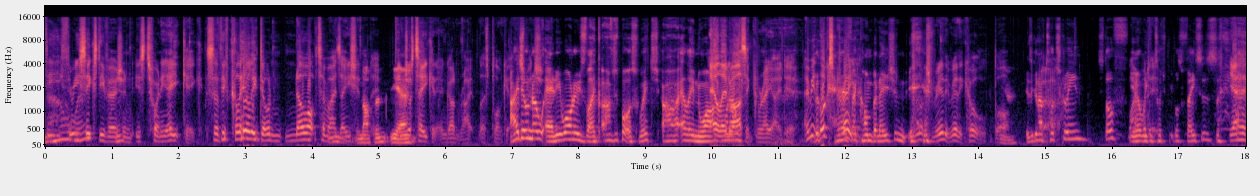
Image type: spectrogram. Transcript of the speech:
the No way. 360 version is 28 gig, so they've clearly done no optimization. on Nothing, it. They've yeah. just taken it and gone right. Let's plonk it. I don't know anyone who's like, oh, I've just bought a Switch. Oh, L.A. Noire. L.A. Noire's a great idea. I mean, The it looks great. combination. It looks really really cool. But Yeah. Is it gonna have uh, touchscreen stuff? why You know, we can it? touch people's faces. Yeah,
